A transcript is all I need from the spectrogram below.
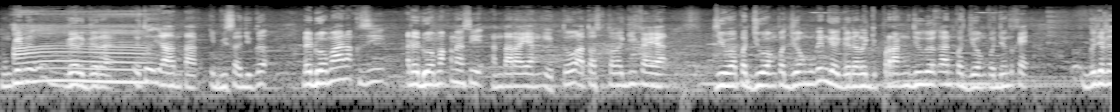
Mungkin itu gara-gara itu ya entah bisa juga. Ada dua makna sih ada dua makna sih. Antara yang itu atau satu lagi kayak jiwa pejuang-pejuang. Mungkin gara-gara lagi perang juga kan pejuang-pejuang tuh kayak gue jadi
